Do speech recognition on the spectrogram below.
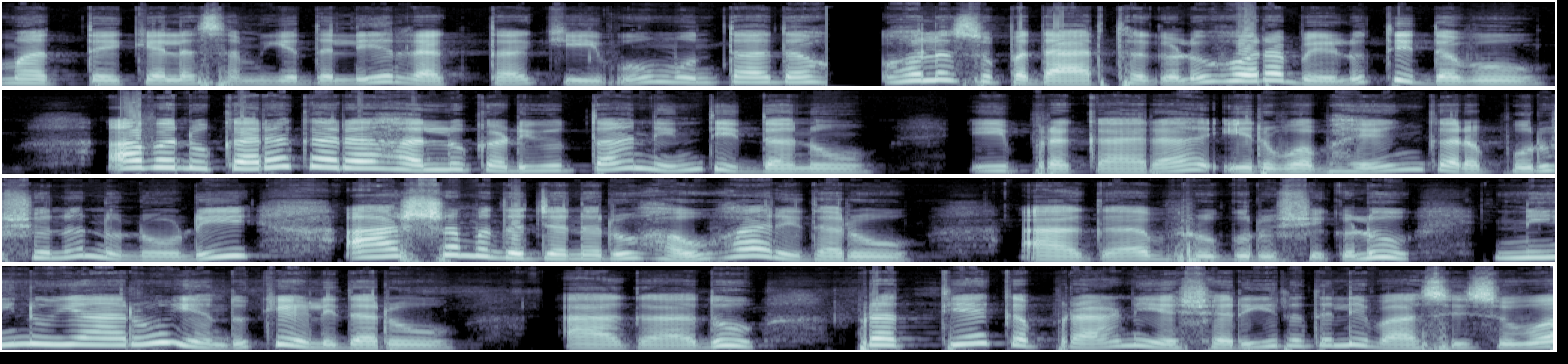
ಮತ್ತೆ ಕೆಲ ಸಮಯದಲ್ಲಿ ರಕ್ತ, ಕೀವು ಮುಂತಾದ ಹೊಲಸು ಪದಾರ್ಥಗಳು ಹೊರಬೀಳುತ್ತಿದ್ದವು. ಅವನು ಕರಕರ ಹಲ್ಲು ಕಡಿಯುತ್ತಾ ನಿಂತಿದ್ದನು. ಈ ಪ್ರಕಾರ ಇರುವ ಭಯಂಕರ ಪುರುಷನನ್ನು ನೋಡಿ ಆಶ್ರಮದ ಜನರು ಹೌಹಾರಿದರು. ಆಗ ಭೃಗು ಋಷಿಗಳು, ನೀನು ಯಾರು? ಎಂದು ಕೇಳಿದರು. ಆಗ ಅದು ಪ್ರತ್ಯೇಕ ಪ್ರಾಣಿಯ ಶರೀರದಲ್ಲಿ ವಾಸಿಸುವ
